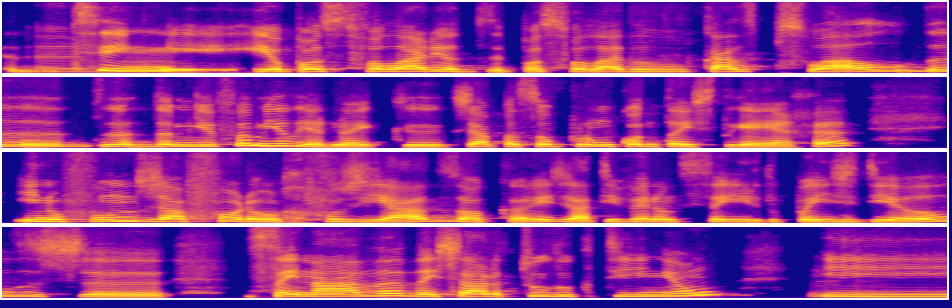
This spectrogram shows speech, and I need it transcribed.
Sim, e eu posso falar, eu posso falar do caso pessoal de, de, da minha família, não é? Que, que já passou por um contexto de guerra e no fundo já foram refugiados, ok, já tiveram de sair do país deles uh, sem nada, deixar tudo o que tinham uhum. e,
